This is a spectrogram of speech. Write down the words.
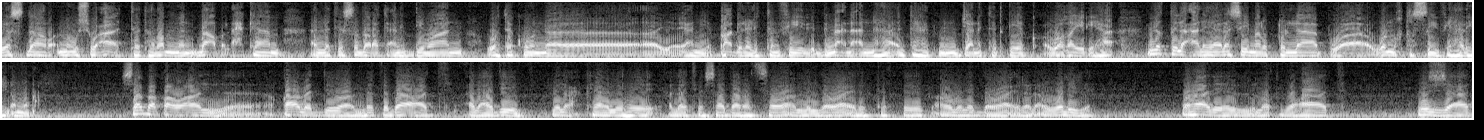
لإصدار موسوعات تتضمن بعض الأحكام التي صدرت عن الديوان وتكون يعني قابلة للتنفيذ بمعنى أنها انتهت من مجال التدقيق وغيرها؟ للاطلاع عليها لا سيما للطلاب والمختصين في هذه الأمور. سبق وأن قام الديوان بطباعة العديد من أحكامه التي صدرت سواء من دوائر التدقيق أو من الدوائر الأولية. وهذه المطبوعات وزعت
